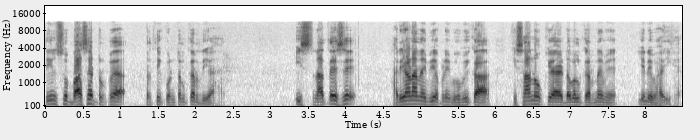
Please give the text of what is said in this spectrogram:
तीन सौ बासठ प्रति क्विंटल कर दिया है। इस नाते से हरियाणा ने भी अपनी भूमिका किसानों की आय डबल करने में ये निभाई है।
